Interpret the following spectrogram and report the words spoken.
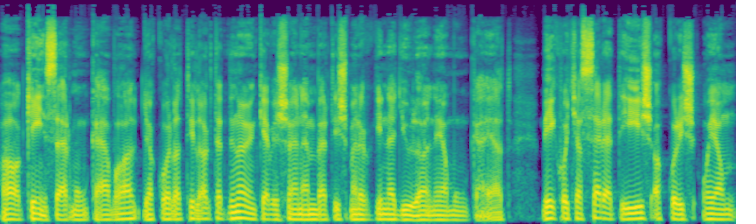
a kényszer munkával gyakorlatilag, tehát nagyon kevés olyan embert ismerek, aki ne gyűlölné a munkáját. Még hogyha szereti is, akkor is olyan,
